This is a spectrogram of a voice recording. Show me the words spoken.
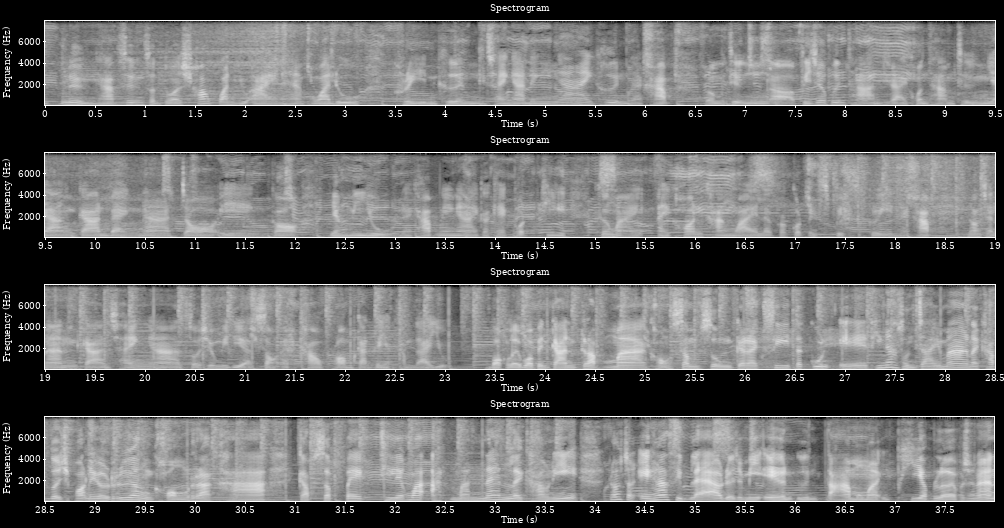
1.1 ครับ ซึ่งส่วนตัวชอบ One UI นะฮะ เพราะว่าดู clean ขึ้นใช้งานได้ง่ายขึ้นนะครับ รวมไปถึงฟีเจอร์พื้นฐานที่หลายคนถามถึงอย่างการแบ่งหน้าจอเองก็ยังมีอยู่นะครับ ง่ายๆก็แค่กดที่เครื่องหมายไอคอนค้างไว้ แล้วก็กดเป็น Split Screen นะครับ นอกจากนั้นการใช้งานโซเชียลมีเดีย2 Account พร้อมกันก็ยังทำได้อยู่ บอกเลยว่าเป็นการกลับมาของ Samsung Galaxy ตระกูล A ที่น่าสนใจมากนะครับ โดยเฉพาะในเรื่องของราคากับสเปคที่เรียกว่าอัดมาแน่นเลยคราวนี้ นอกจาก A50 แล้วเดี๋ยวจะมี A อื่นๆ ตามออกมาอีกเพียบเลย เพราะฉะนั้น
